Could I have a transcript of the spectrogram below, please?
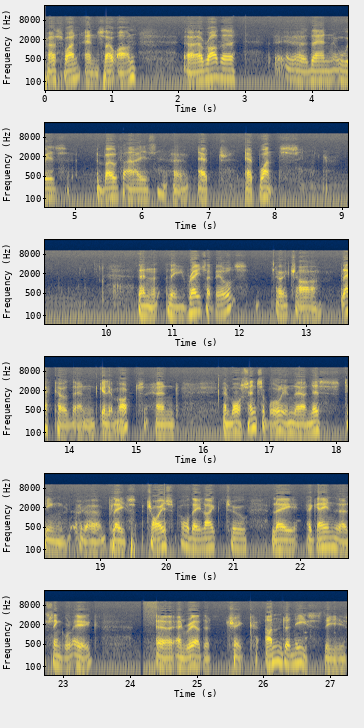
first one, and so on, uh, rather uh, than with both eyes at at once. Then the razor bills, which are blacker than guillemot and and more sensible in their nesting uh, place choice, for they like to lay again their single egg uh, and rear the chick underneath these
